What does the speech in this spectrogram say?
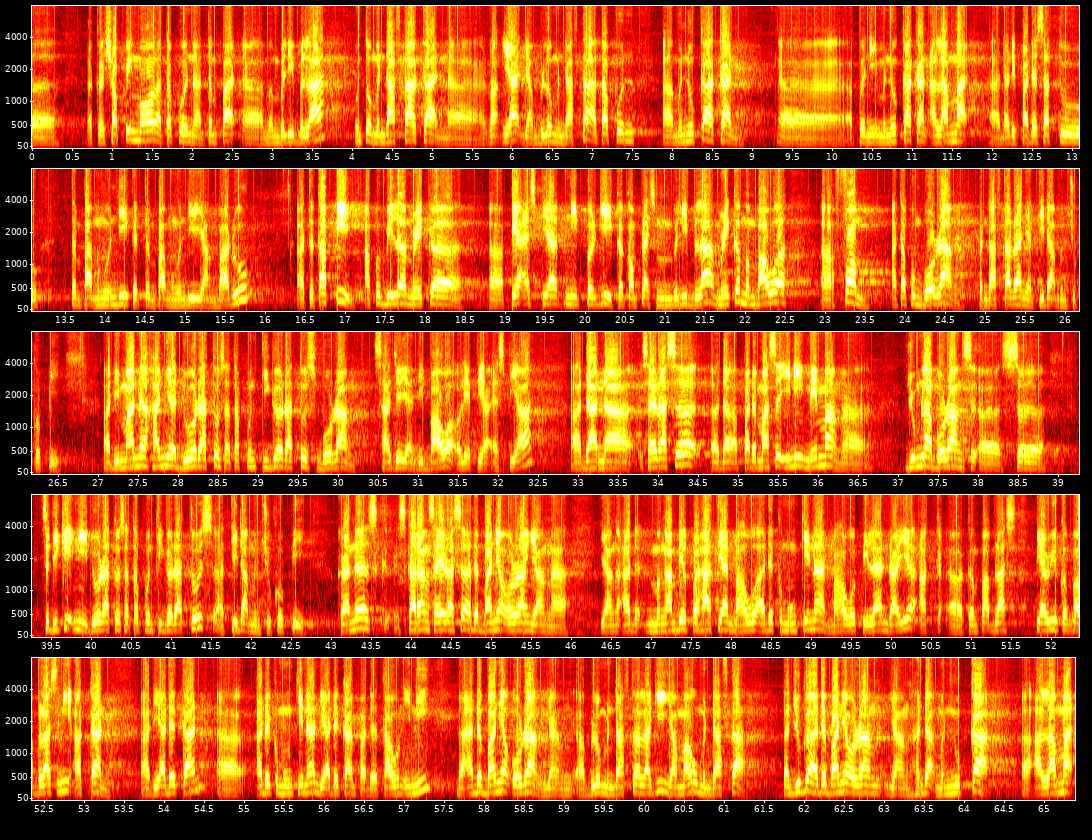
Uh, ke shopping mall ataupun uh, tempat uh, membeli belah untuk mendaftarkan uh, rakyat yang belum mendaftar ataupun uh, menukarkan uh, apa ni menukarkan alamat uh, daripada satu tempat mengundi ke tempat mengundi yang baru uh, tetapi apabila mereka uh, pihak SPR ni pergi ke kompleks membeli belah mereka membawa uh, form ataupun borang pendaftaran yang tidak mencukupi. Ah, di mana hanya 200 ataupun 300 borang saja yang dibawa oleh pihak SPR ah, dan ah, saya rasa pada masa ini memang jumlah borang sedikit ni 200 ataupun 300 tidak mencukupi. Kerana sekarang saya rasa ada banyak orang yang yang ada mengambil perhatian bahawa ada kemungkinan bahawa pilihan raya ke-14 PRU ke-14 ini akan uh, diadakan uh, ada kemungkinan diadakan pada tahun ini dan ada banyak orang yang uh, belum mendaftar lagi yang mahu mendaftar. Dan juga ada banyak orang yang hendak menukar alamat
